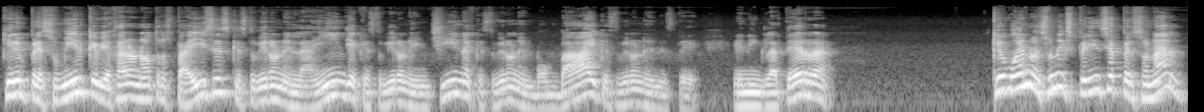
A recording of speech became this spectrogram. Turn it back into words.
Quieren presumir que viajaron a otros países, que estuvieron en la India, que estuvieron en China, que estuvieron en Bombay, que estuvieron en, este, en Inglaterra. Qué bueno, es una experiencia personal.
